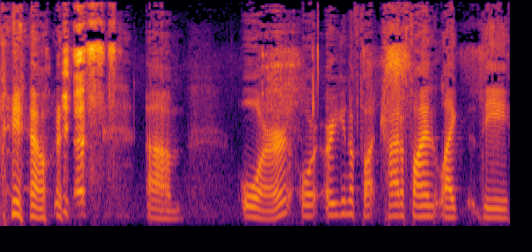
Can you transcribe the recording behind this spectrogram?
you know. Yes. um, or, or, are you going to f- try to find like the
